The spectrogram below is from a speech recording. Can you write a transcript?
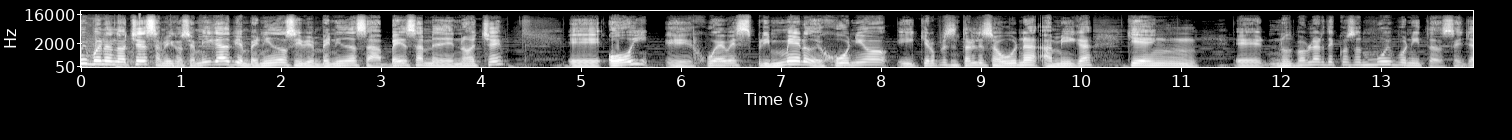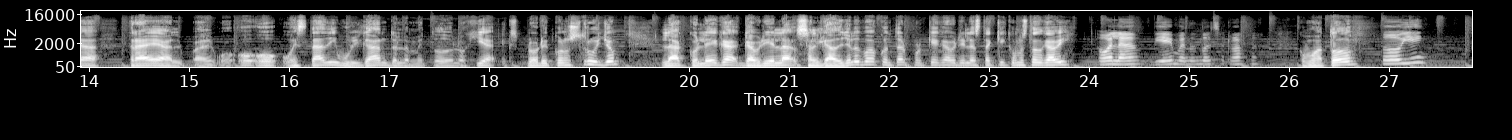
Muy buenas noches, amigos y amigas. Bienvenidos y bienvenidas a Bésame de Noche. Eh, hoy, eh, jueves primero de junio, y quiero presentarles a una amiga quien eh, nos va a hablar de cosas muy bonitas. Ella trae al, al- o, o- o está divulgando la metodología Exploro y Construyo, la colega Gabriela Salgado. Yo les voy a contar por qué Gabriela está aquí. ¿Cómo estás, Gaby? Hola, bien, buenas noches, Rafa. ¿Cómo va todo? ¿Todo bien?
